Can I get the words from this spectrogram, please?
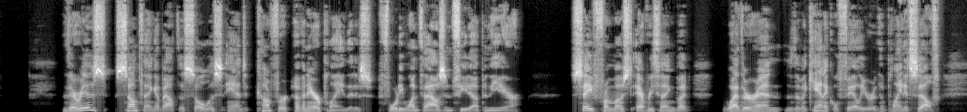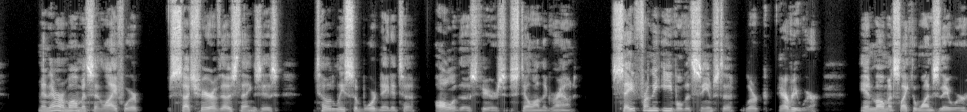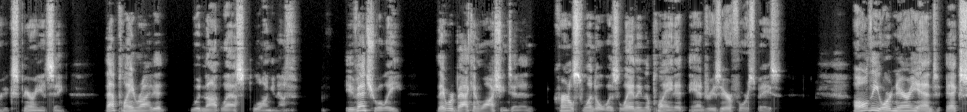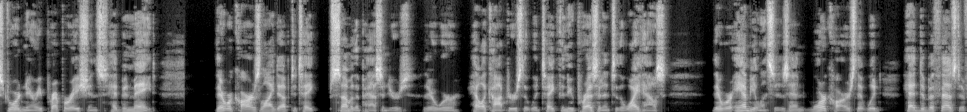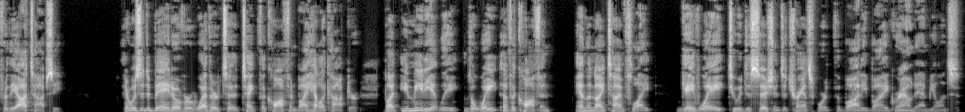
There is something about the solace and comfort of an airplane that is 41,000 feet up in the air. Safe from most everything but weather and the mechanical failure of the plane itself. And there are moments in life where such fear of those things is totally subordinated to all of those fears still on the ground. Safe from the evil that seems to lurk everywhere in moments like the ones they were experiencing. That plane ride, it would not last long enough. Eventually, they were back in Washington and Colonel Swindal was landing the plane at Andrews Air Force Base. All the ordinary and extraordinary preparations had been made. There were cars lined up to take some of the passengers. There were helicopters that would take the new president to the White House. There were ambulances and more cars that would head to Bethesda for the autopsy. There was a debate over whether to take the coffin by helicopter, but immediately the weight of the coffin and the nighttime flight gave way to a decision to transport the body by ground ambulance.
